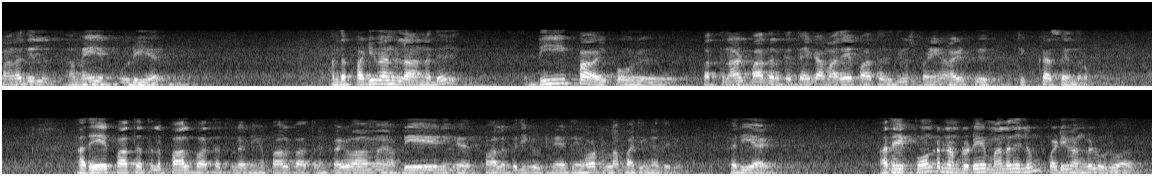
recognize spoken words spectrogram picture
மனதில் அமையக்கூடிய அந்த படிவங்களானது டீப்பாக இப்போ ஒரு பத்து நாள் பாத்திரத்தை தேக்காமல் அதே பாத்திரத்தை யூஸ் பண்ணி அழுக்கு திக்காக சேர்ந்துடும் அதே பாத்திரத்தில் பால் பாத்திரத்தில் நீங்கள் பால் பாத்திரம் கழுவாமல் அப்படியே நீங்கள் பாலை கொதிக்க விட்டுனே இருந்தீங்க. ஹோட்டல்லாம் பார்த்தீங்கன்னா தெரியும். கரியாகிடும் அதை போன்று நம்மளுடைய மனதிலும் படிவங்கள் உருவாகும்.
